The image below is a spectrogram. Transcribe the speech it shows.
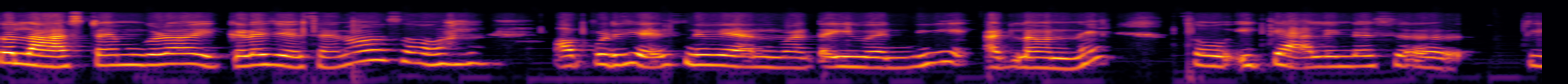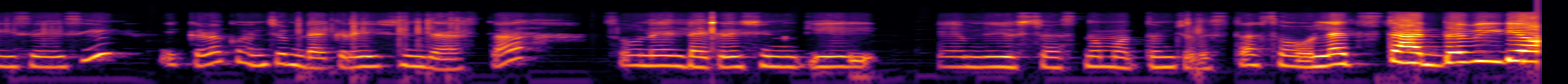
సో లాస్ట్ టైం కూడా ఇక్కడే చేశాను. సో అప్పుడు చేసినవి అనమాట ఇవన్నీ అట్లా ఉన్నాయి. సో ఈ క్యాలెండర్స్ తీసేసి ఇక్కడ కొంచెం డెకరేషన్ చేస్తా. సో నేను డెకరేషన్కి ఏం యూస్ చేస్తున్నా మొత్తం చూపిస్తా. So let start the video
